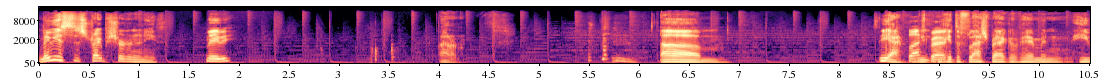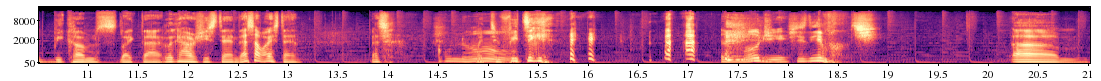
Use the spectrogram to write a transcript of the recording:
Maybe it's the striped shirt underneath. Maybe. I don't know. um. Yeah, we- we, Flashback. get the flashback of him, and he becomes like that. Look at how she stand. That's how I stand. That's Oh no. my two feet together. The emoji. She's the emoji. Um.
